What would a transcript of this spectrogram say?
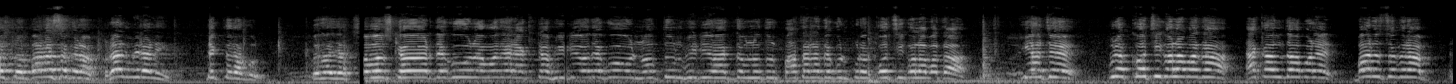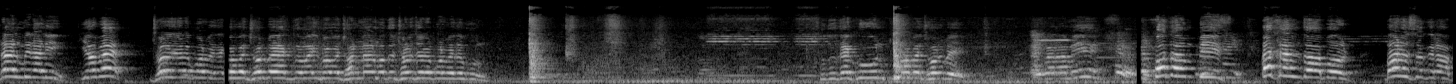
আসলো বারোশো গ্রাম রান বিরিয়ানি দেখতে থাকুন। নমস্কার, দেখুন আমাদের একটা ভিডিও, দেখুন, নতুন ভিডিও, একদম নতুন পাতাটা, দেখুন, পুরো কচি কলা পাতা। কি আছে? পুরো কচি কলা পাতা। একান্ত বলেন বারোশো গ্রাম রান বিরিয়ানি কি হবে? ঝরে ঝরে পড়বে দেখবে ঝরবে একদম, এইভাবে ঝর্ণার মতো ঝরে ঝরে পড়বে, দেখুন। শুধু দেখুন কীভাবে ঝরবে। এবার আমি প্রথম পিস একান্ত আপন বারোশো গ্রাম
